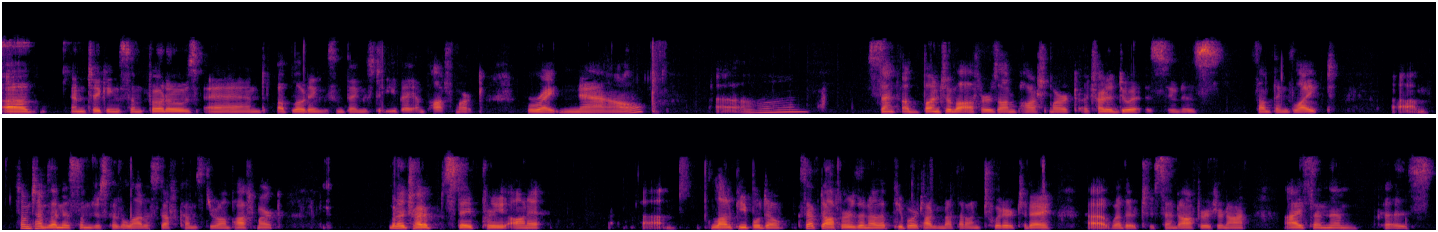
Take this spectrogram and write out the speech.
Uh, I'm taking some photos and uploading some things to eBay and Poshmark right now. Um, sent a bunch of offers on Poshmark. I try to do it as soon as something's liked. Um, sometimes I miss them just because a lot of stuff comes through on Poshmark, but I try to stay pretty on it. Um, a lot of people don't accept offers. I know that people are talking about that on Twitter today, uh, whether to send offers or not. I send them because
